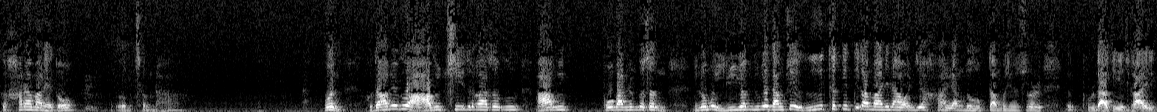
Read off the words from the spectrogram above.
그 하나만 해도 엄청나. 그 다음에 그 아귀치 들어가서 그 아귀 보받는 것은 이놈의 일년 중에 당초에 어떻게 띠가 많이 나온지 한량도 없다 무슨 수를 불다 기가히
